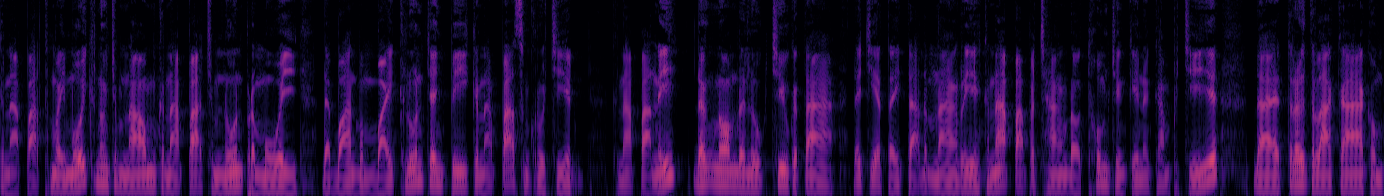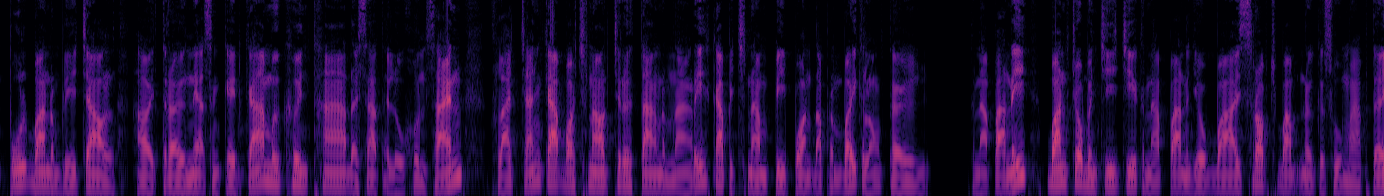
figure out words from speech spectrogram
គណៈបកថ្មីមួយក្នុងចំណោមគណៈបកចំនួន6ដែលបានបំបែកខ្លួនចេញពីគណៈបកសង្គ្រោះជាតិគណៈបកនេះដឹកនាំដោយលោកជីវកតាដែលជាអតីតតំណាងរាស្ត្រគណៈបកប្រឆាំងដ៏ធំជាងគេនៅកម្ពុជា ដែលត្រូវតឡាការកំពូលបានរំលាយចោលហើយត្រូវអ្នកសង្កេតការមើលឃើញថាដោយសារតែលោកហ៊ុនសែនខ្លាចចាញ់ការបោះឆ្នោតជ្រើសតាំងតំណាងរាស្ត្រកាលពីឆ្នាំ2018កន្លងទៅ គណៈបកនេះបានចុះបញ្ជីជាគណៈបកនយោបាយស្របច្បាប់នៅក្រសួងមហាផ្ទៃ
